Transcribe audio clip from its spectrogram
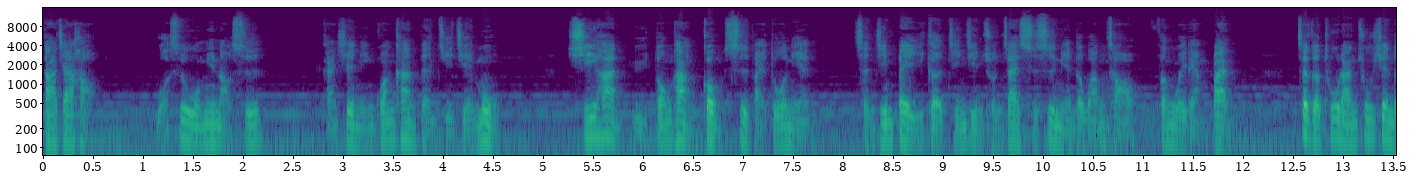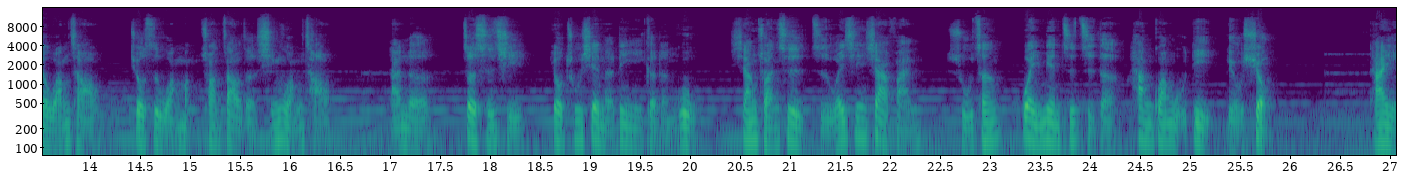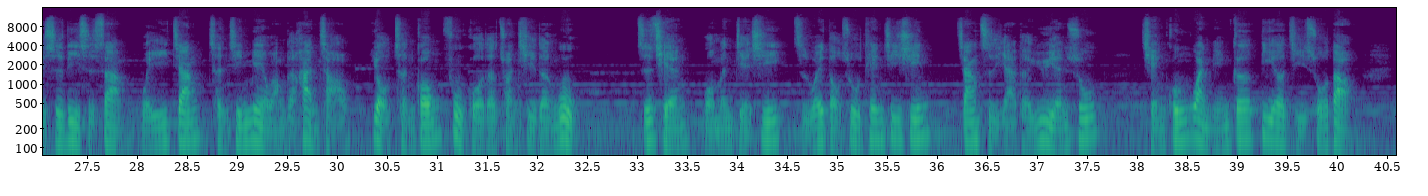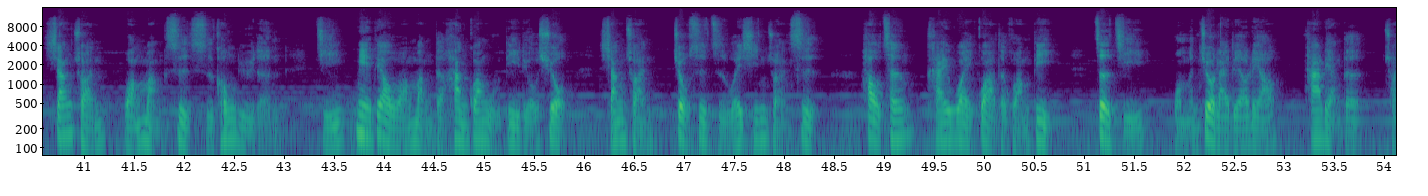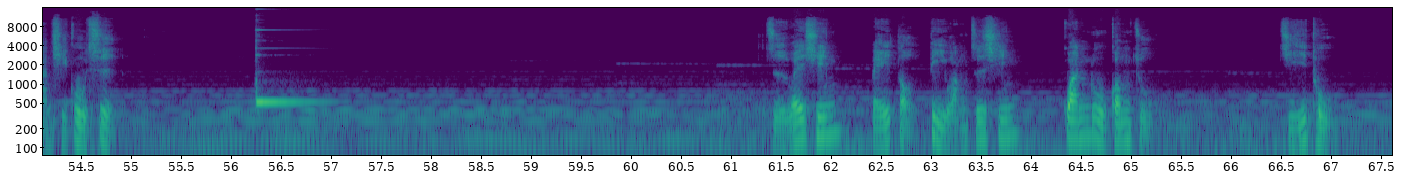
大家好，我是吴敏老师，感谢您观看本集节目。西汉与东汉共四百多年，曾经被一个仅仅存在十四年的王朝分为两半。这个突然出现的王朝，就是王莽创造的新王朝。然而，这时期又出现了另一个人物，相传是紫微星下凡，俗称位面之子的汉光武帝刘秀。他也是历史上唯一将曾经灭亡的汉朝又成功复国的传奇人物。之前我们解析紫微斗数天机星姜子牙的预言书《乾坤万年歌》第二集说到，相传王莽是时空旅人，即灭掉王莽的汉光武帝刘秀，相传就是紫微星转世，号称开外挂的皇帝。这集我们就来聊聊他俩的传奇故事。紫微星，北斗帝王之星，官禄公主，己土，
